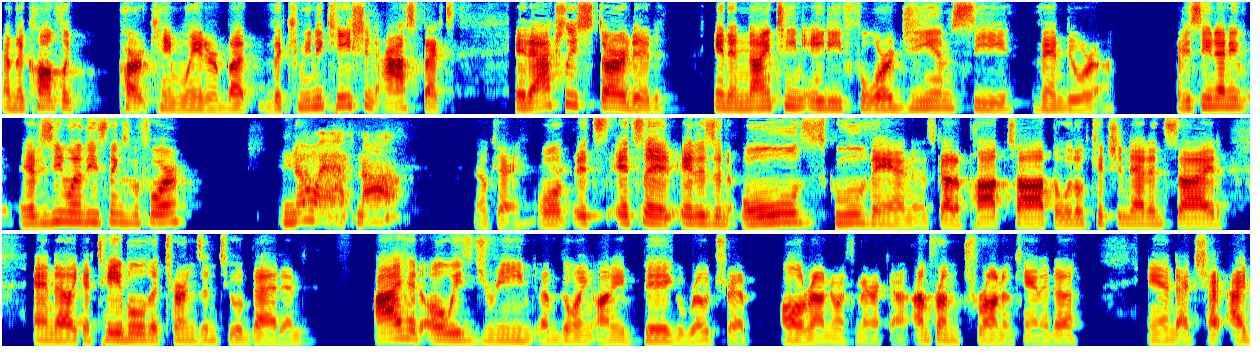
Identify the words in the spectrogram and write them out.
and the conflict part came later, but the communication aspect, it actually started in a 1984 GMC Vandura. Have you seen any? Have you seen one of these things before? No, I have not. Okay. Well, it's it's a it is an old school van. It's got a pop top, a little kitchenette inside, and uh, like a table that turns into a bed. And I had always dreamed of going on a big road trip all around North America. I'm from Toronto, Canada, and I check I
